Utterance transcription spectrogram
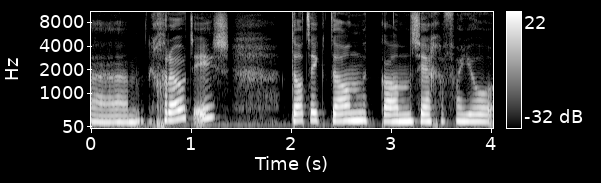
um, groot is, dat ik dan kan zeggen van joh,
